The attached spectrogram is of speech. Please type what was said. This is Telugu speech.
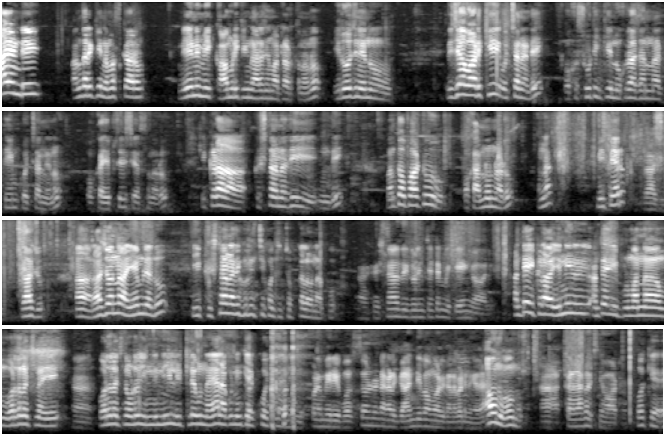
హాయ్ అండి. అందరికీ నమస్కారం. నేను మీ కామెడీ కింగ్ నారాయణ మాట్లాడుతున్నాను. ఈరోజు నేను విజయవాడకి వచ్చానండి. ఒక షూటింగ్కి నుకరాజ్ అన్న టీంకి వచ్చాను నేను. ఒక వెబ్ సిరీస్ చేస్తున్నారు. ఇక్కడ కృష్ణా నది ఉంది. మనతో పాటు ఒక అన్న ఉన్నాడు. అన్న మీ పేరు? రాజు. రాజు. రాజు అన్న ఏం లేదు. ఈ కృష్ణా నది గురించి కొంచెం చెప్పగలవు నాకు? కృష్ణానది గురించి అంటే మీకు ఏం కావాలి? అంటే ఇక్కడ ఎన్ని అంటే ఇప్పుడు మొన్న వరదలు వచ్చినాయి. వరదలు వచ్చినప్పుడు ఇన్ని నీళ్ళు ఇట్లే ఉన్నాయా? లేకుంటే ఇంకా ఎక్కువ వచ్చినాయి నీళ్ళు? ఇప్పుడు మీరు వస్తుంటే అక్కడ గాంధీ బొమ్మ ఒకటి కనబడింది కదా? అవును అవును. అక్కడ దాకా వచ్చినాయి వాటర్. ఓకే.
